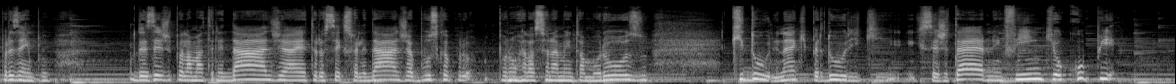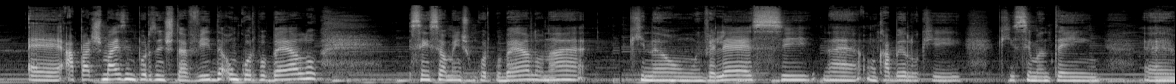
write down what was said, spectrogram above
Por exemplo, o desejo pela maternidade, a heterossexualidade, a busca por, por um relacionamento amoroso que dure, né? Que perdure, que, que seja eterno, enfim, que ocupe é, a parte mais importante da vida, um corpo belo, essencialmente um corpo belo, né? Que não envelhece, né? Um cabelo que, que se mantém é,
